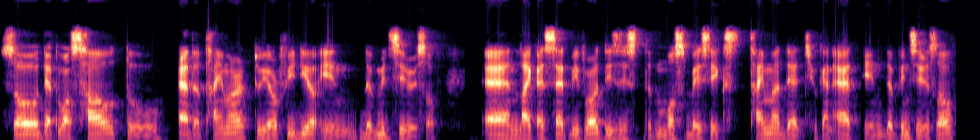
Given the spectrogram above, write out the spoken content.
so that was how to add a timer to your video in DaVinci Resolve. And like I said before this is the most basic timer that you can add in DaVinci Resolve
